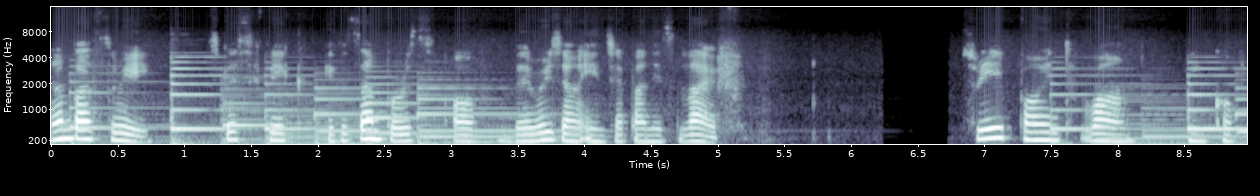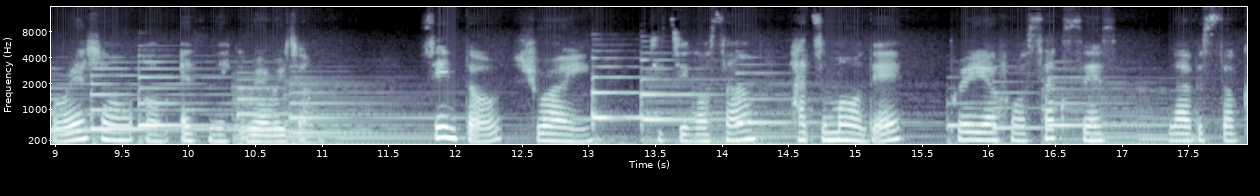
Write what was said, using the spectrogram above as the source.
Number 3. Specific examples of religion in Japanese life. 3.1 Incorporation of ethnic religion. Shinto, shrine, Shichigo-san, Hatsumode, prayer for success, livestock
